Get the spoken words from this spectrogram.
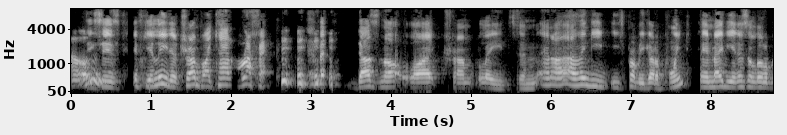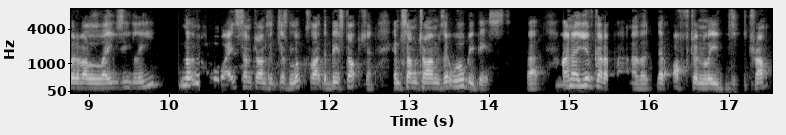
Oh. He says, if you lead a trump, I can't ruff it. does not like Trump leads. And, and I, I think he, he's probably got a point. And maybe it is a little bit of a lazy lead. Not, not always. Sometimes it just looks like the best option. And sometimes it will be best. But I know you've got a partner that, that often leads to Trump.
